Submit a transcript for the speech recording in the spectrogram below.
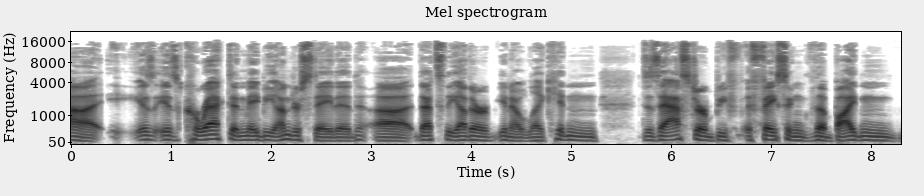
uh, is is correct and maybe understated. Uh, that's the other, you know, like hidden disaster be- facing the Biden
